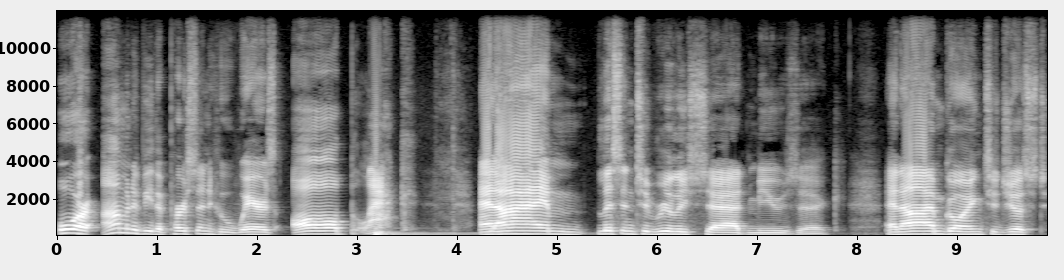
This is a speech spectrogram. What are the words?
or I'm gonna be the person who wears all black and I'm listen to really sad music, and I'm going to just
